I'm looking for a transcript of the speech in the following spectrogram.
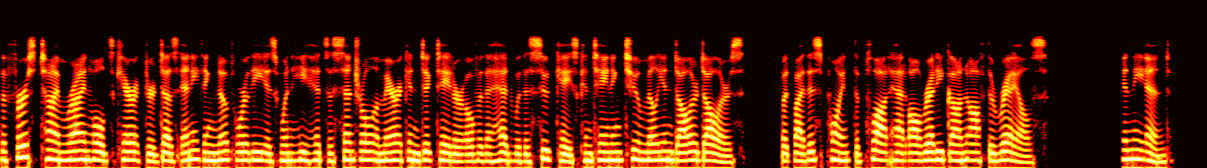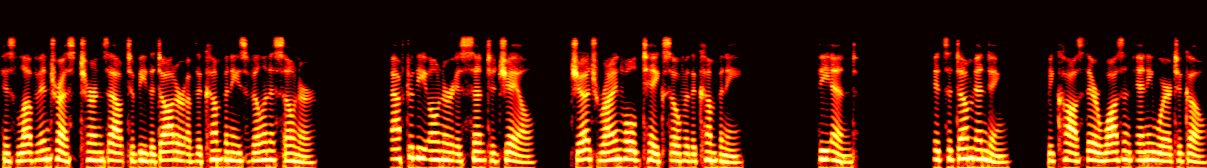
The first time Reinhold's character does anything noteworthy is when he hits a Central American dictator over the head with a suitcase containing $2 million, but by this point the plot had already gone off the rails. In the end, his love interest turns out to be the daughter of the company's villainous owner. After the owner is sent to jail, Judge Reinhold takes over the company. The end. It's a dumb ending, because there wasn't anywhere to go.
